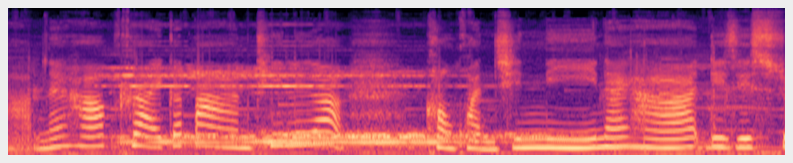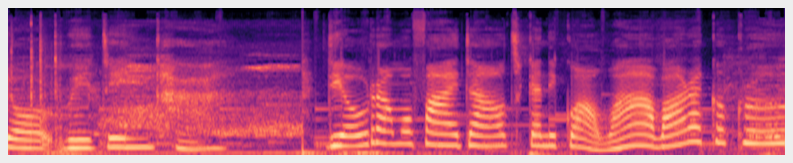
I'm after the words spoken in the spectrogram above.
3 นะคะ ใครก็ตามที่เลือกของขวัญชิ้นนี้นะคะ This is your wedding ค่ะ เดี๋ยวเรามาไฟล์ดาวกันดีกว่าว่าว่าอะไรก็คือ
